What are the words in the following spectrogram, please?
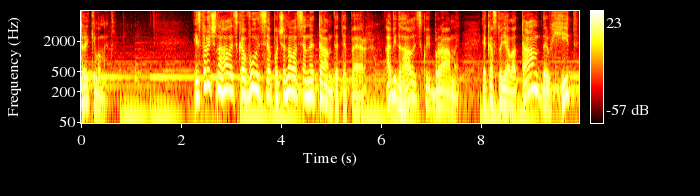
3 кілометри. Історична Галицька вулиця починалася не там, де тепер, а від Галицької брами, яка стояла там, де вхід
